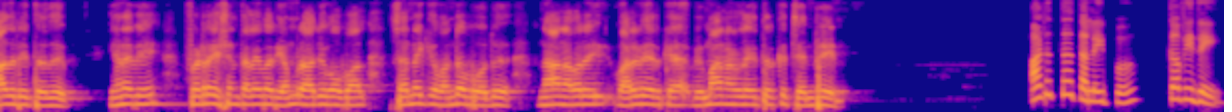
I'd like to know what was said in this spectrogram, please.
ஆதரித்தது. எனவே ஃபெடரேஷன் தலைவர் எம் ராஜகோபால் சென்னைக்கு வந்தபோது நான் அவரை வரவேற்க விமான நிலையத்திற்கு சென்றேன். அடுத்த தலைப்பு கவிதை.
